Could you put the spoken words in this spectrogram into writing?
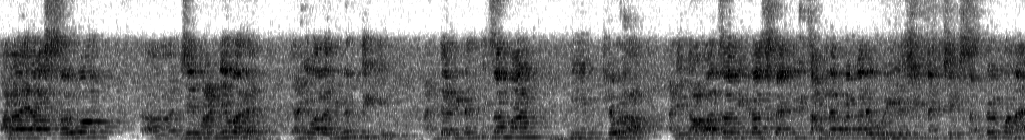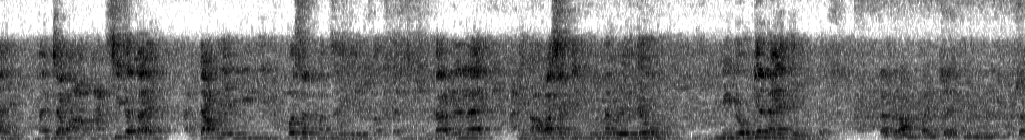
मला या सर्व जे मान्यवर आहेत यांनी मला विनंती केली. आणि त्या विनंतीचा मान मी ठेवला आणि गावाचा विकास काहीतरी चांगल्या प्रकारे होईल अशी त्यांची एक संकल्पना आहे त्यांच्या मा मानसिकता आहे. आणि त्यामुळे मी ती उपसरपंच हे पद त्यांचं स्वीकारलेलं आहे आणि गावासाठी पूर्ण वेळ देऊन मी योग्य न्याय दिलेलं त्या ग्रामपंचायत निवडणुकीच्या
